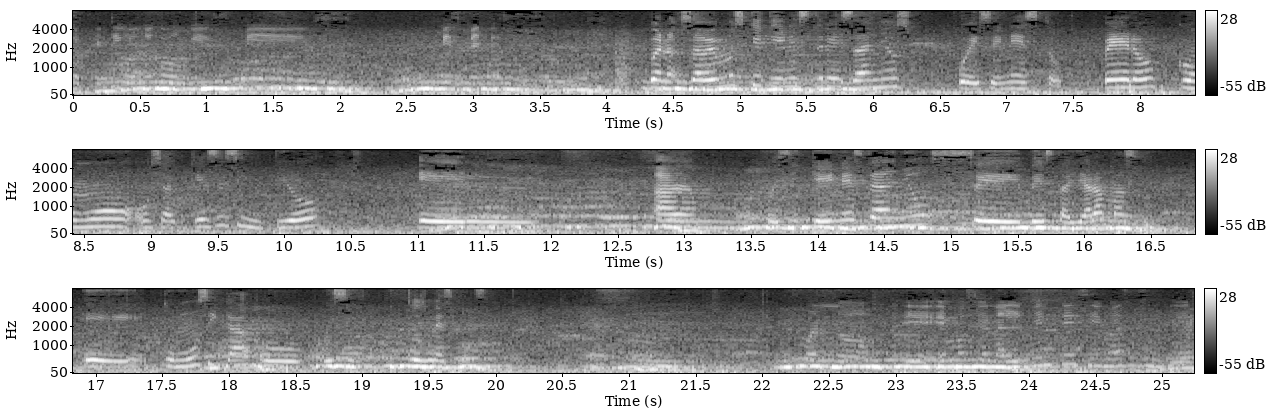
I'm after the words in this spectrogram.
mis objetivos, ¿no? Como mis, mis, mis metas. Bueno, sabemos que tienes tres años pues en esto, pero ¿cómo, o sea, qué se sintió el, am, pues sí, que en este año se destallara más eh, tu música o pues sí, tus mezclas? Bueno, eh, emocionalmente sí me hace sentir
